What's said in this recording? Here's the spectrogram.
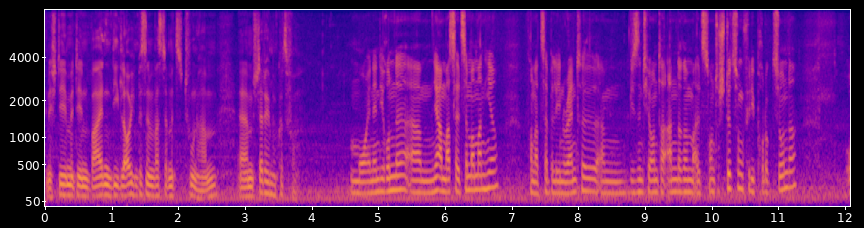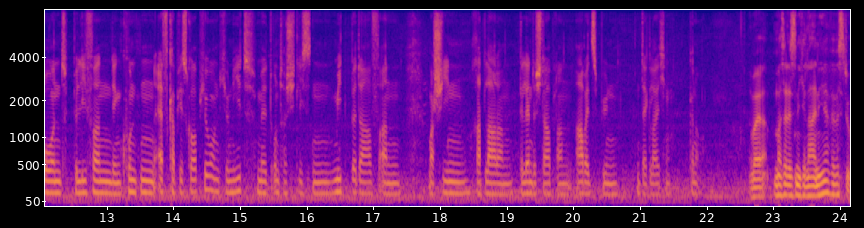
Und ich stehe mit den beiden, die, glaube ich, ein bisschen was damit zu tun haben. Ähm, stellt euch mal kurz vor. Moin in die Runde. Ähm, ja, Marcel Zimmermann hier von der Zeppelin Rental. Ähm, wir sind hier unter anderem als Unterstützung für die Produktion da und beliefern den Kunden FKP Scorpio und Unit mit unterschiedlichsten Mietbedarf an Maschinen, Radladern, Geländestaplern, Arbeitsbühnen und dergleichen. Genau. Aber Marcel ist nicht alleine hier. Wer bist du?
